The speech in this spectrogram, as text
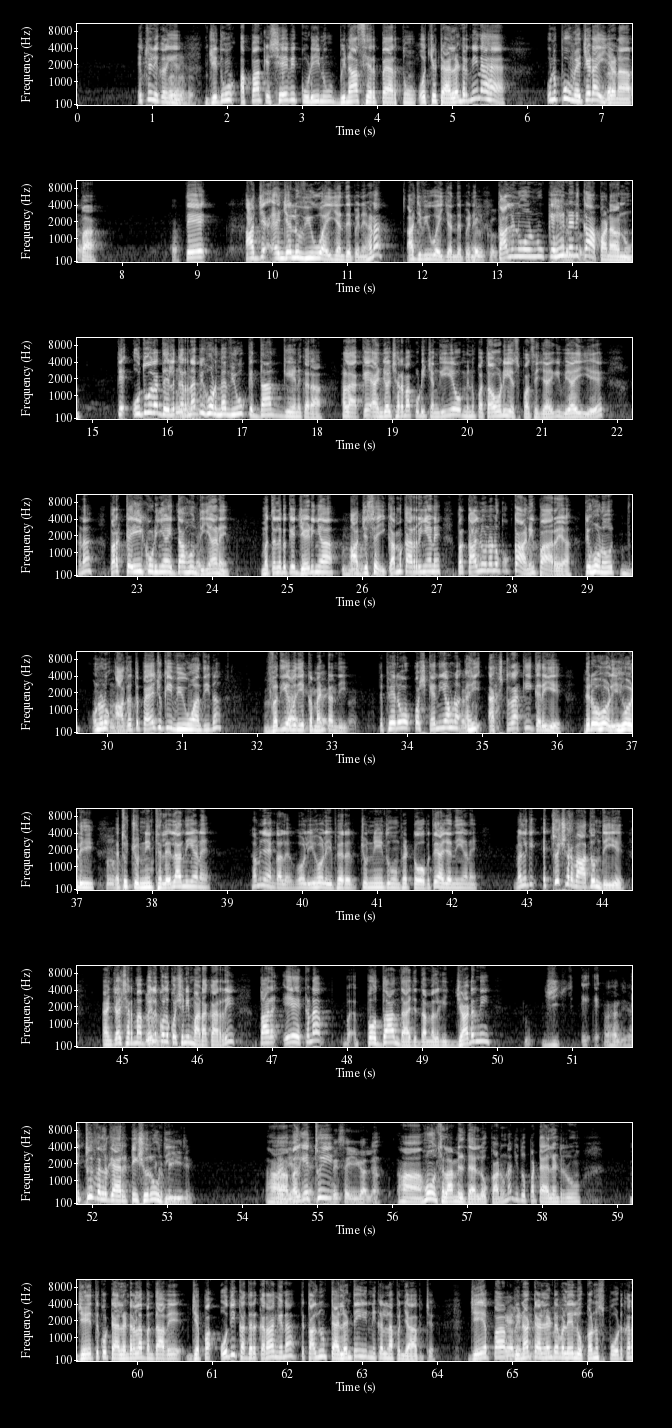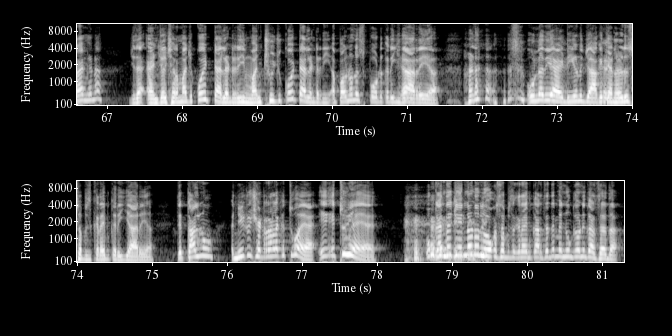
ਇੱਥੋਂ ਹੀ ਨਿਕਲੀਆਂ। ਜਦੋਂ ਆਪਾਂ ਕਿਸੇ ਵੀ ਕੁੜੀ ਨੂੰ ਬਿਨਾ ਸਿਰ ਪੈਰ ਤੋਂ ਉਹ ਚ ਟੈਲੈਂਟ ਨਹੀਂ ਨਾ ਹੈ ਉਹਨੂੰ ਭੂਵੇਂ ਚੜਾਈ ਜਾਣਾ ਆਪਾਂ। ਤੇ ਅੱਜ ਐਂਜਲ ਨੂੰ ਵਿਊ ਆਈ ਜਾਂਦੇ ਪਏ ਨੇ ਹਨਾ? ਅੱਜ ਵਿਊ ਆਈ ਜਾਂਦੇ ਪਏ ਨੇ। ਕੱਲ ਨੂੰ ਉਹਨੂੰ ਕਿਸੇ ਨੇ ਨਹੀਂ ਘਾ ਪਾਣਾ ਉਹਨੂੰ। ਤੇ ਉਦੋਂ ਉਹਦਾ ਦਿਲ ਕਰਨਾ ਵੀ ਹੁਣ ਮੈਂ ਵਿਊ ਕਿੱਦਾਂ ਗੇਨ ਕਰਾਂ। ਹਾਲਾਂਕਿ ਐਂਜਲ ਸ਼ਰਮਾ ਕੁੜੀ ਚੰਗੀ ਏ ਉਹ ਮੈਨੂੰ ਪਤਾ ਉਹ ਨਹੀਂ ਇਸ ਪਾਸੇ ਜਾਏਗੀ ਵਿਆਹੀ ਏ ਹਨਾ? ਪਰ ਕਈ ਕੁੜੀਆਂ ਇਦਾਂ ਹੁੰਦੀਆਂ ਨੇ। ਮਤਲਬ ਕਿ ਜਿਹੜੀਆਂ ਅੱਜ ਸਹੀ ਕੰਮ ਕਰ ਰਹੀਆਂ ਨੇ ਪਰ ਕੱਲ ਨੂੰ ਉਹਨਾਂ ਨੂੰ ਕੋਈ ਨਹੀਂ ਪਾ ਰਿਹਾ। ਤੇ ਹੁਣ ਉਹ ਉਹਨਾਂ ਨੂੰ ਆਦਤ ਪੈ ਚੁੱਕੀ ਵਿਊਆਂ ਦੀ ਨਾ। ਵਧੀਆ ਵਧੀਆ ਕਮੈਂਟਾਂ ਦੀ ਤੇ ਫਿਰ ਉਹ ਕੁਝ ਕਹਿੰਦੀਆਂ ਹੁਣ ਅਸੀਂ ਐਕਸਟਰਾ ਕੀ ਕਰੀਏ? ਫਿਰ ਉਹ ਹੌਲੀ ਹੌਲੀ ਇਥੋਂ ਚੁੰਨੀ ਥੱਲੇ ਲਾਂਦੀਆਂ ਨੇ। ਸਮਝਿਆ ਗੱਲ? ਹੌਲੀ ਹੌਲੀ ਫਿਰ ਚੁੰਨੀ ਤੋਂ ਫਿਰ ਟੋਪ ਤੇ ਆ ਜਾਂਦੀਆਂ ਨੇ। ਮਤਲਬ ਕਿ ਇੱਥੋਂ ਸ਼ੁਰੂਆਤ ਹੁੰਦੀ ਏ। ਐਂਜਲ ਸ਼ਰਮਾ ਬਿਲਕੁਲ ਕੁਝ ਨਹੀਂ ਮਾੜਾ ਕਰ ਰਹੀ ਪਰ ਇਹ ਇੱਕ ਨਾ ਪੌਦਾ ਹੁੰਦਾ ਜਿੱਦਾਂ ਮਤਲਬ ਕਿ ਜੜ ਨਹੀਂ ਹਾਂਜੀ, ਇੱਥੋਂ ਵਲਗੈਰਿਟੀ ਸ਼ੁਰੂ ਹੁੰਦੀ ਹੈ। ਹਾਂ ਮਤਲਬ ਕਿ ਇੱਥੋਂ ਹੀ ਨਹੀਂ ਸਹੀ ਗੱਲ ਹੈ ਹਾਂ ਹੌਸਲਾ ਮਿਲਦਾ ਹੈ ਲੋਕਾਂ ਨੂੰ ਨਾ ਜਦੋਂ ਆਪਾਂ ਟੈਲੈਂਟ ਨੂੰ ਜੇ ਤੇ ਕੋਈ ਟੈਲੈਂਟ ਵਾਲਾ ਬੰਦਾ ਆਵੇ ਜੇ ਆਪਾਂ ਉਹਦੀ ਕਦਰ ਕਰਾਂਗੇ ਨਾ ਤੇ ਕੱਲ ਨੂੰ ਟੈਲੈਂਟ ਹੀ ਨਿਕਲਣਾ ਪੰਜਾਬ 'ਚ। ਜੇ ਆਪਾਂ ਬਿਨਾਂ ਟੈਲੈਂਟ। ਵਾਲੇ ਲੋਕਾਂ ਨੂੰ ਸਪੋਰਟ ਕਰਾਂਗੇ ਨਾ ਜਿਹਦਾ ਐਂਜਲ ਸ਼ਰਮਾ 'ਚ ਕੋਈ ਟੈਲੈਂਟ ਨਹੀਂ ਵੰਸ਼ੂ 'ਚ ਕੋਈ ਟੈਲੈਂਟ ਨਹੀਂ ਆਪਾਂ ਉਹਨਾਂ ਨੂੰ ਸਪੋਰਟ ਕਰੀ ਜਾ ਰਹੇ ਆ ਹਨਾ? ਉਹਨਾਂ ਦੀ ਆਈਡੀਆ ਨੂੰ ਜਾ ਕੇ ਚੈਨਲ ਨੂੰ ਸਬਸਕ੍ਰਾਈਬ ਕਰੀ ਜਾ ਰਹੇ ਆ ਤੇ ਕੱਲ ਨੂੰ ਨੀਟੂ ਸ਼ਟਰ ਵਾਲਾ ਕਿੱਥੋਂ ਆਇਆ? ਇਹ ਇੱਥੋਂ ਹੀ ਆਇਆ। ਉਹ ਕਹਿੰਦਾ ਜੇ ਇਹਨਾਂ ਨੂੰ ਲੋਕ ਸਬਸਕ੍ਰਾਈਬ ਕਰ ਸਕਦੇ ਮੈਨੂੰ ਕਿਉਂ ਨਹੀਂ ਕਰ ਸਕਦਾ?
